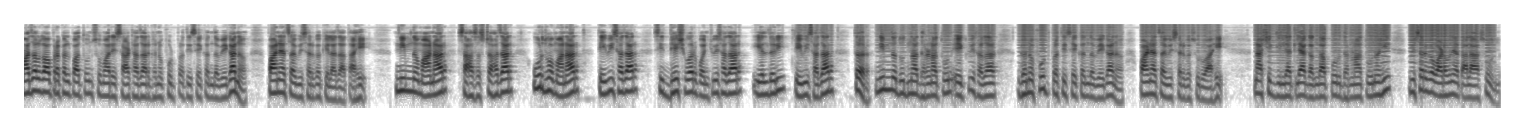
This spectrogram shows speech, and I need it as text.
माजलगाव प्रकल्पातून सुमारे साठ हजार घनफूट प्रतिसेकंद वेगानं पाण्याचा विसर्ग केला जात आहे. निम्न मानार सहासष्ट हजार ऊर्ध्व मानार तेवीस हजार सिद्धेश्वर पंचवीस हजार येलदरी तेवीस हजार तर निम्न दुधना धरणातून एकवीस हजार घनफूट प्रतिसेकंद वेगानं पाण्याचा विसर्ग सुरू आहे. नाशिक जिल्ह्यातल्या गंगापूर धरणातूनही विसर्ग वाढवण्यात आला असून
